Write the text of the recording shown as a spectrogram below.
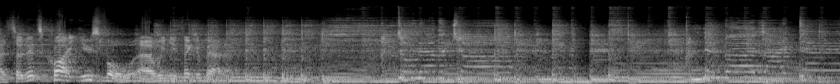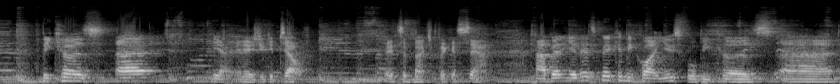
And so that's quite useful uh, when you think about it. Because, uh, yeah, and as you can tell, it's a much bigger sound. Uh, but yeah, that's, that can be quite useful because, uh,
